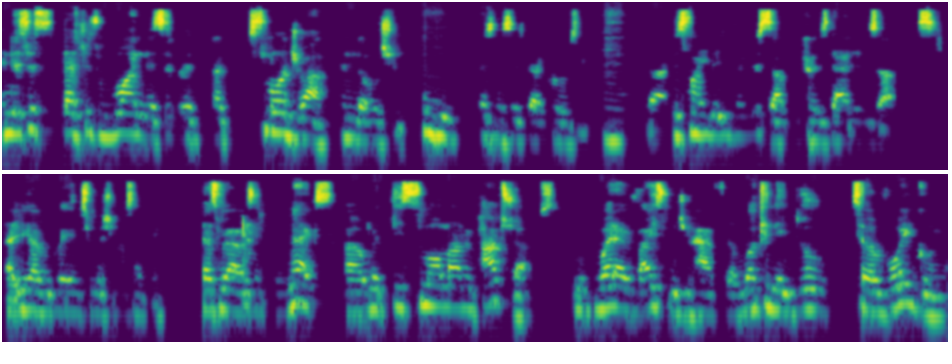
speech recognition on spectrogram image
And it's just, that's just one, it's a, a small drop in the ocean. Mm-hmm. Businesses that are closing. And, uh, it's funny that you bring this up because that is, uh, you have a great intuition or something. That's where I was thinking next. Uh, with these small mom and pop shops, what advice would you have for them? What can they do to avoid going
